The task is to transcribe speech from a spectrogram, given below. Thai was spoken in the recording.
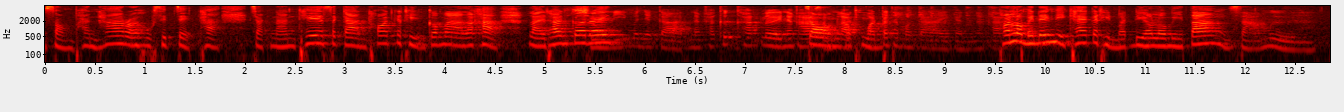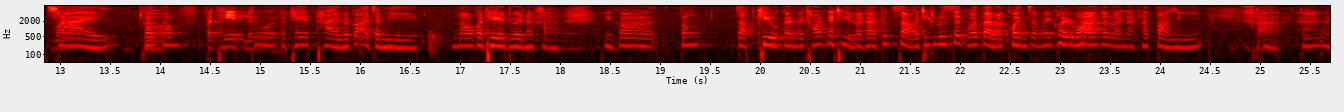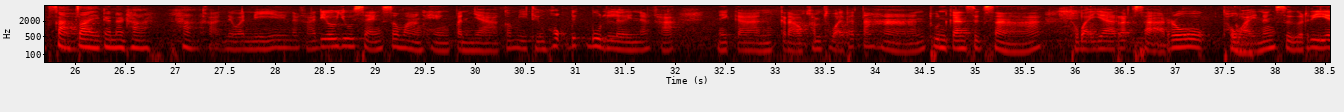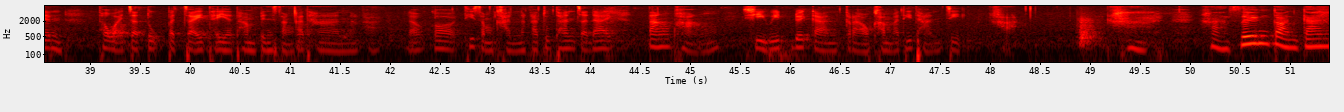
2567 ค่ะ จากนั้นเทศกาลทอดกระถินก็มาแล้วค่ะ หลายท่านก็ได้ช่วงนี้บรรยากาศนะคะคึกคักเลยนะคะจองสำหรับกฐินวัดพระธรรมกายกันนะคะ เพราะเราไม่ได้มีแค่กระถินวัดเดียวเรามีตั้งสามหมื่นวัดใช่ทั่ก็วต้องประเทศเลยทั่วประเทศไทยแล้วก็อาจจะมีนอกประเทศด้วยนะคะ นี่ก็ต้อง จัดคิวกันไปทอดกระถินแล้วค่ะทุกเสาร์อาทิตย์รู้สึกว่าแต่ละคนจะไม่ค่อยว่างกันแล้วนะคะ ตอนนี้ค่ะก็รักษาใจกันนะคะค่ะค่ะในวันนี้นะคะเดียวยูแสงสว่างแห่งปัญญาก็มีถึง 6 ดึกบุญเลยนะคะ ในการกล่าวคำถวายพระตาหาร ทุนการศึกษา ถวายยารักษาโรค ถวายหนังสือเรียน ถวายจตุปัจจัยทายธรรมเป็นสังฆทานนะคะ แล้วก็ที่สำคัญนะคะ ทุกท่านจะได้ตั้งผังชีวิตด้วยการกล่าวคำอธิษฐานจิตค่ะ ค่ะค่ะ ซึ่งก่อนการ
